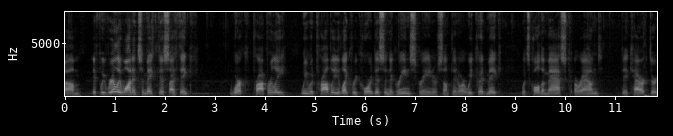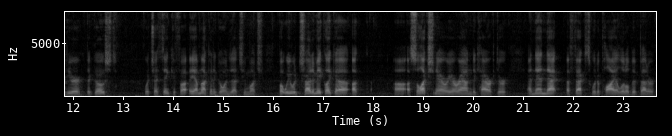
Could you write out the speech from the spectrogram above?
Um, if we really wanted to make this, I think, work properly, we would probably like record this in the green screen or something, or we could make what's called a mask around the character here, the ghost, which I think if I, I'm not going to go into that too much, but we would try to make like a, a, a selection area around the character, and then that effects would apply a little bit better.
